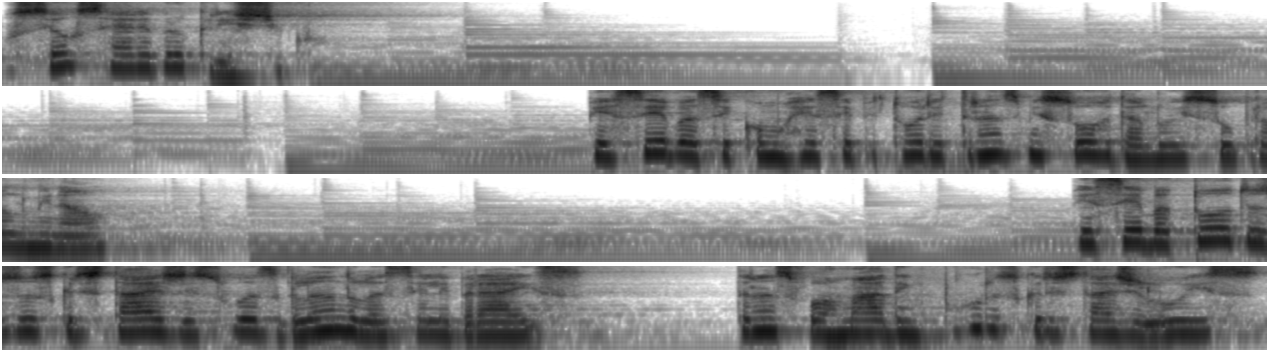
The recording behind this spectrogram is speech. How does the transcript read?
o seu cérebro crístico. Perceba-se como receptor e transmissor da luz supraluminal. Perceba todos os cristais de suas glândulas cerebrais transformados em puros cristais de luz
